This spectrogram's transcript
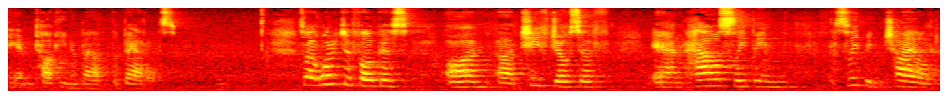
in, in talking about the battles. So I wanted to focus on uh, Chief Joseph and how sleeping, the sleeping child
